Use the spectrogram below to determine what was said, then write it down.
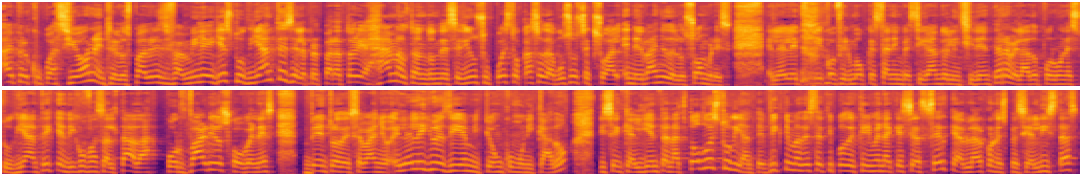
Hay preocupación entre los padres de familia y estudiantes de la preparatoria Hamilton, donde se dio un supuesto caso de abuso sexual en el baño de los hombres. El LAPD confirmó que están investigando el incidente revelado por un estudiante, quien dijo fue asaltada por varios jóvenes dentro de ese baño. El LAUSD emitió un comunicado. Dicen que alientan a todo estudiante víctima de este tipo de crimen a que se acerque a hablar con especialistas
